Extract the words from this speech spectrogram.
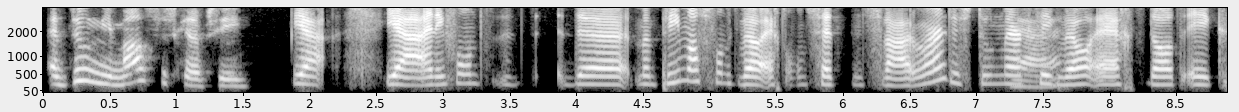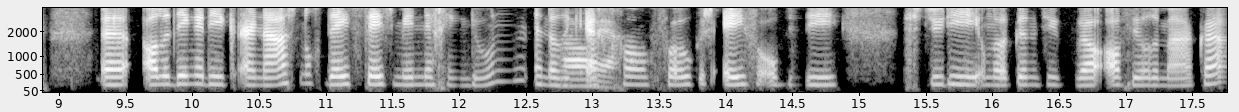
En toen die masterscriptie. Ja, ja, en ik vond de, mijn primas vond ik wel echt ontzettend zwaar hoor. Dus toen merkte Ja, ik wel echt dat ik eh, alle dingen die ik ernaast nog deed steeds minder ging doen. En dat ik Oh, echt ja. gewoon focus even op die studie, omdat ik het natuurlijk wel af wilde maken.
